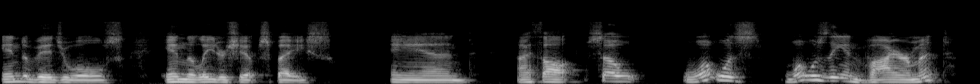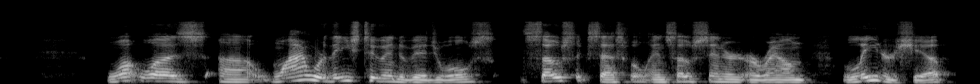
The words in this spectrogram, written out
individuals in the leadership space. And I thought, so what was what was the environment? What was uh, why were these two individuals so successful and so centered around leadership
